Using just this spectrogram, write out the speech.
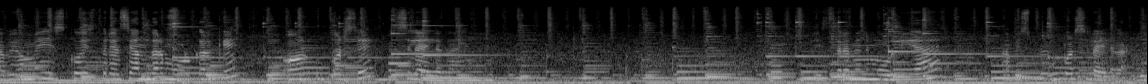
अभी हमें इसको इस तरह से अंदर मोड़ करके और ऊपर से सिलाई लगानी है। इस तरह मैंने मोड़ लिया है। अब इस पर ऊपर सिलाई लगानी है।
